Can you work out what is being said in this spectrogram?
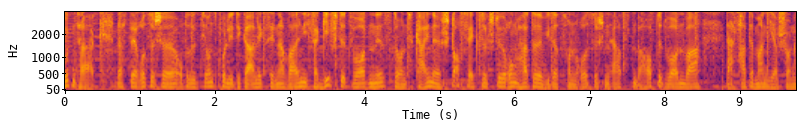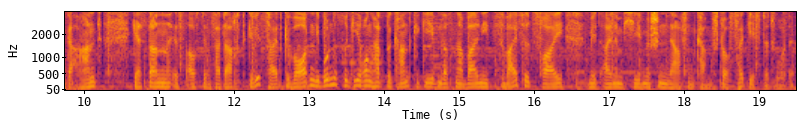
Guten Tag. Dass der russische Oppositionspolitiker Alexei Nawalny vergiftet worden ist und keine Stoffwechselstörung hatte, wie das von russischen Ärzten behauptet worden war, das hatte man ja schon geahnt. Gestern ist aus dem Verdacht Gewissheit geworden. Die Bundesregierung hat bekannt gegeben, dass Nawalny zweifelsfrei mit einem chemischen Nervenkampfstoff vergiftet wurde.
